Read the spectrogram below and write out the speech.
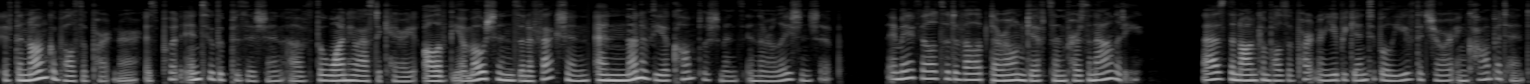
if the non-compulsive partner is put into the position of the one who has to carry all of the emotions and affection and none of the accomplishments in the relationship, they may fail to develop their own gifts and personality. As the non-compulsive partner, you begin to believe that you're incompetent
